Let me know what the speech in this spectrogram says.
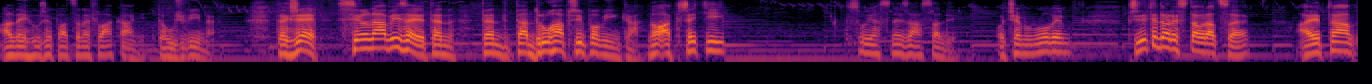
ale nejhůře placené flákání. To už víme. Takže silná vize je ten, ten, ta druhá připomínka. No a třetí, to jsou jasné zásady. O čem mluvím? Přijdete do restaurace a je tam uh,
